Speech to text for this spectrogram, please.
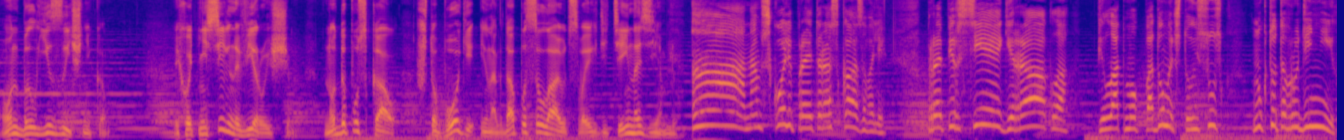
он был язычником И хоть не сильно верующим, но допускал, что боги иногда посылают своих детей на землю А, нам в школе про это рассказывали. Про Персея, Геракла. Пилат мог подумать, что Иисус, ну кто-то вроде них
